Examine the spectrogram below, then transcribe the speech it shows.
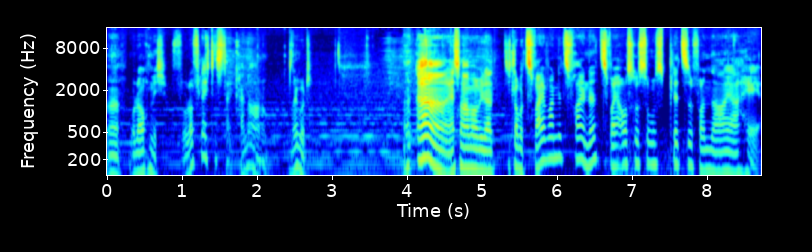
Ah, oder auch nicht. Oder vielleicht ist da, keine Ahnung. Na gut. Ah, erstmal haben wir wieder, ich glaube, zwei waren jetzt frei, ne? Zwei Ausrüstungsplätze, von daher, hey.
